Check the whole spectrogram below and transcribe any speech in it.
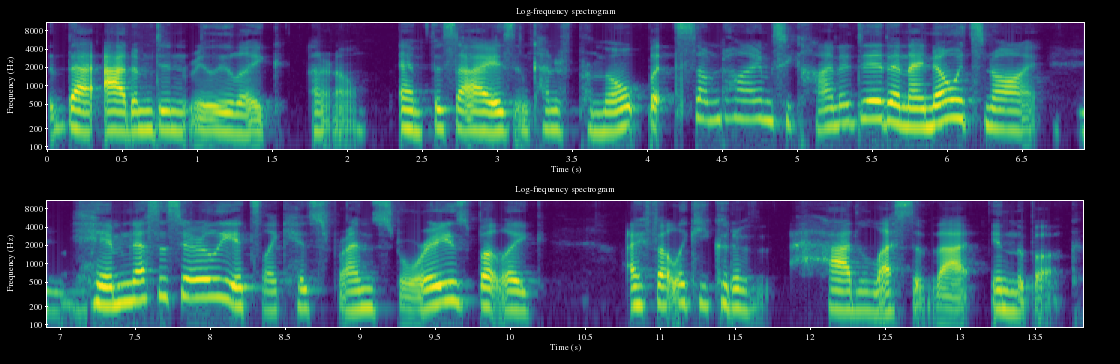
that adam didn't really like i don't know emphasize and kind of promote, but sometimes he kind of did. And I know it's not mm-hmm. him necessarily, it's like his friends' stories, but like I felt like he could have had less of that in the book.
